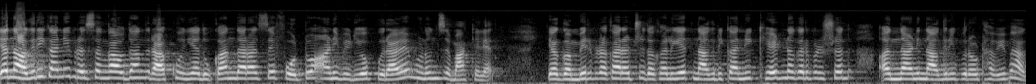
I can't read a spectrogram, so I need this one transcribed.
या नागरिकांनी प्रसंगावधान राखून या दुकानदाराचे फोटो आणि व्हिडिओ पुरावे म्हणून जमा केल्यात. या गंभीर प्रकाराची दखल घेत नागरिकांनी खेड नगर परिषद अन्न आणि नागरी पुरवठा विभाग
